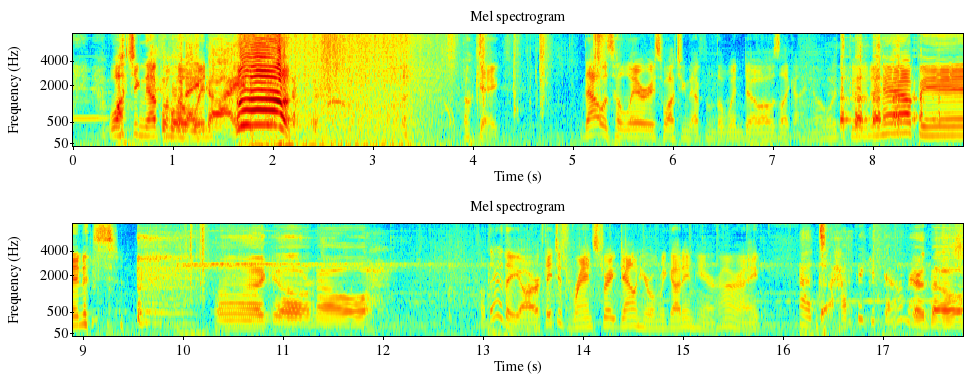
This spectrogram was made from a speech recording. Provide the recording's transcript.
Watching that from When the window. Ah! okay. That was hilarious watching that from the window. I was like, I know what's gonna happen. Oh, like, oh no. oh, there they are. They just ran straight down here when we got in here. All right. How, did they get down there though?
